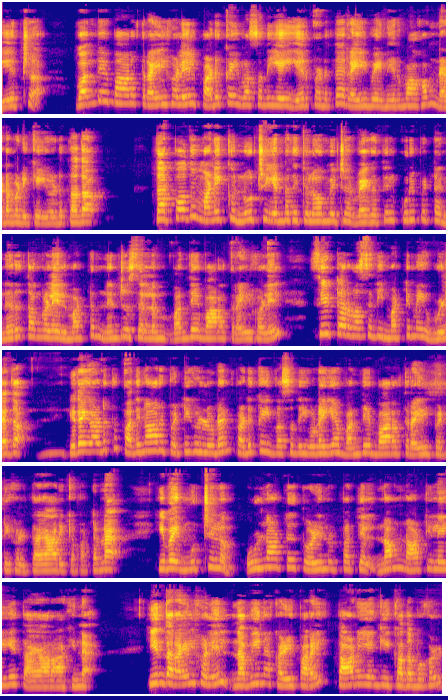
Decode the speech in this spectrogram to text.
ஏற்று வந்தே பாரத் ரயில்களில் படுக்கை வசதியை ஏற்படுத்த ரயில்வே நிர்வாகம் நடவடிக்கை எடுத்தது. தற்போது மணிக்கு நூற்றி எண்பது கிலோமீட்டர் வேகத்தில் குறிப்பிட்ட நிறுத்தங்களில் மட்டும் நின்று செல்லும் வந்தே பாரத் ரயில்களில் சீட்டர் வசதி மட்டுமே உள்ளது. இதையடுத்து பதினாறு பெட்டிகளுடன் படுக்கை வசதியுடைய வந்தே பாரத் ரயில் பெட்டிகள் தயாரிக்கப்பட்டன. இவை முற்றிலும் உள்நாட்டு தொழில்நுட்பத்தில் நம் நாட்டிலேயே தயாராகின. இந்த ரயில்களில் நவீன கழிப்பறை தானியங்கி கதவுகள்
